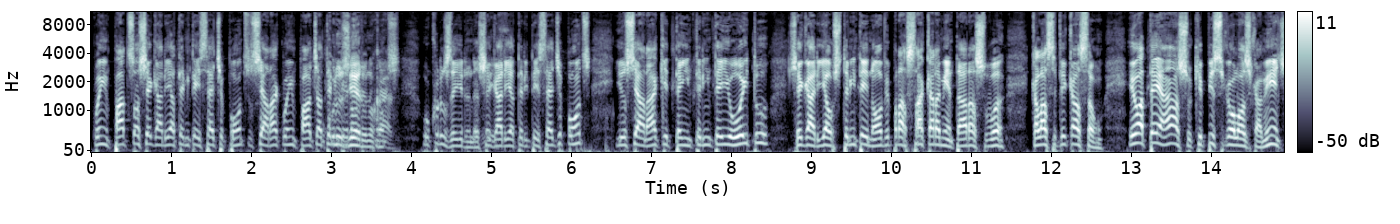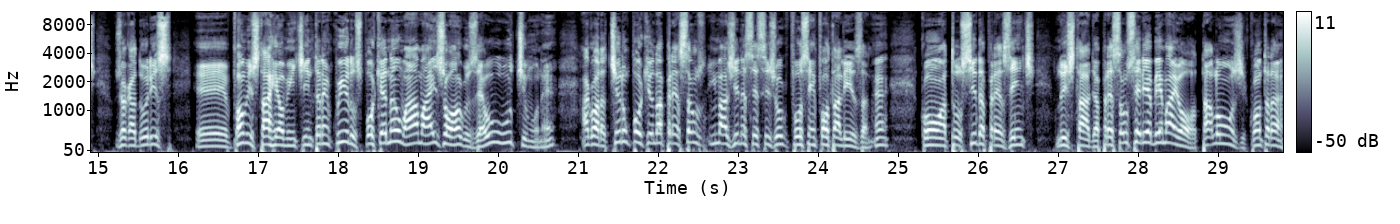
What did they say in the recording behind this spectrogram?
com empate, só chegaria a 37 pontos. O Ceará, com empate, a 39 Cruzeiro, no pontos. caso. O Cruzeiro, né? Chegaria a 37 pontos. E o Ceará, que tem 38, chegaria aos 39 para sacramentar a sua classificação. Eu até acho que, psicologicamente, os jogadores é, vão estar realmente intranquilos porque não há mais jogos, é o último, né? Agora, tira um pouquinho da pressão, imagina se esse jogo fosse em Fortaleza, né? Com a torcida presente no estádio. A pressão seria bem maior, tá longe, contra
